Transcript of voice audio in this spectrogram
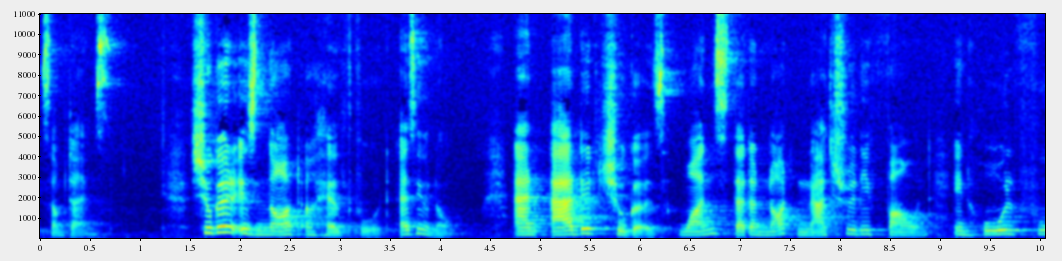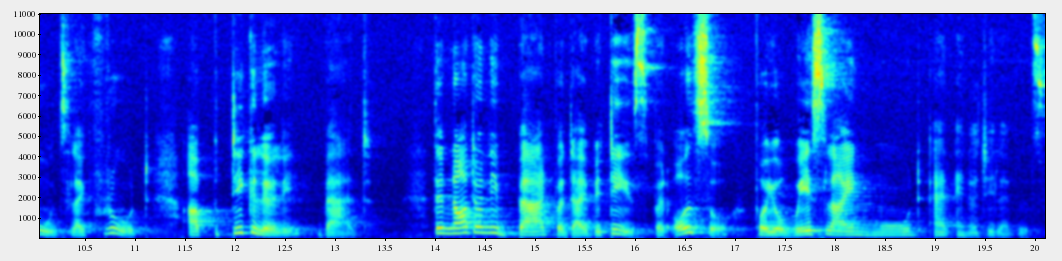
sometimes. Sugar is not a health food, as you know, and added sugars, ones that are not naturally found in whole foods like fruit, are particularly bad. They're not only bad for diabetes, but also for your waistline, mood, and energy levels.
